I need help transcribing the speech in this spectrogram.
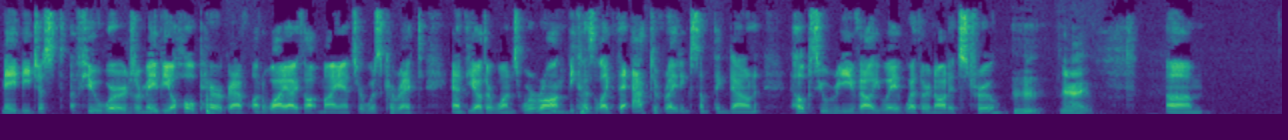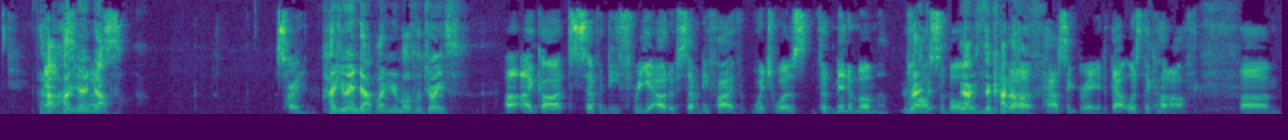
maybe just a few words or maybe a whole paragraph on why I thought my answer was correct and the other ones were wrong. Because like the act of writing something down helps you reevaluate whether or not it's true. Mm-hmm. All right. Um, So how, how'd you end I up? sorry. How'd you end up on your multiple choice? Uh, I got 73 out of 75, which was the minimum Right, possible that was the cutoff. Uh, passing grade. That was the cutoff. Um,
